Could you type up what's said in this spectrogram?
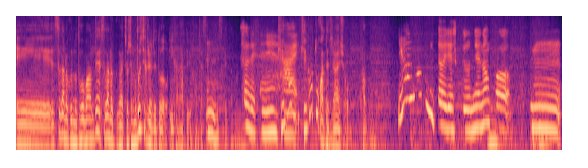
えー菅野君の登板で菅野君が調子戻してくれるといいかなという感じがするんですけどもね、そうですね。怪我はい。怪我とかってんじゃないでしょ？多分。みたいですけどね、なんか、うん、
